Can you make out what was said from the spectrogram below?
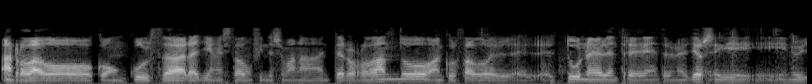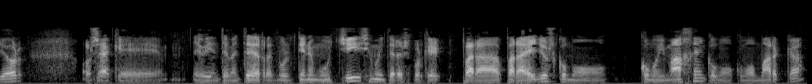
han rodado con Coulthard allí, han estado un fin de semana entero rodando, han cruzado el túnel entre entre New Jersey y, y New York, o sea que evidentemente Red Bull tiene muchísimo interés porque para para ellos como como imagen, como como marca,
